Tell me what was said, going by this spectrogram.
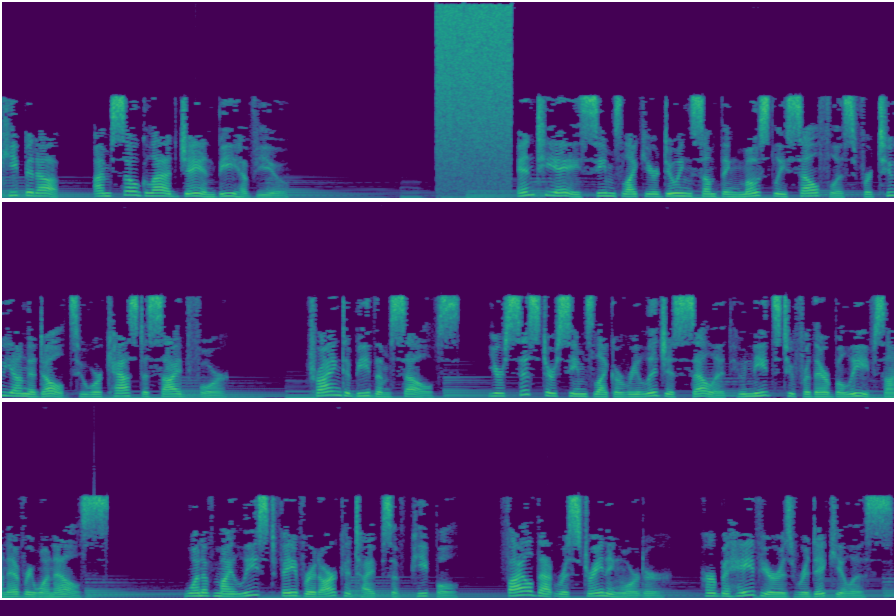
Keep it up. I'm so glad J and B have you. NTA seems like you're doing something mostly selfless for two young adults who were cast aside for trying to be themselves. Your sister seems like a religious zealot who needs to for their beliefs on everyone else. One of my least favorite archetypes of people. File that restraining order. Her behavior is ridiculous.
